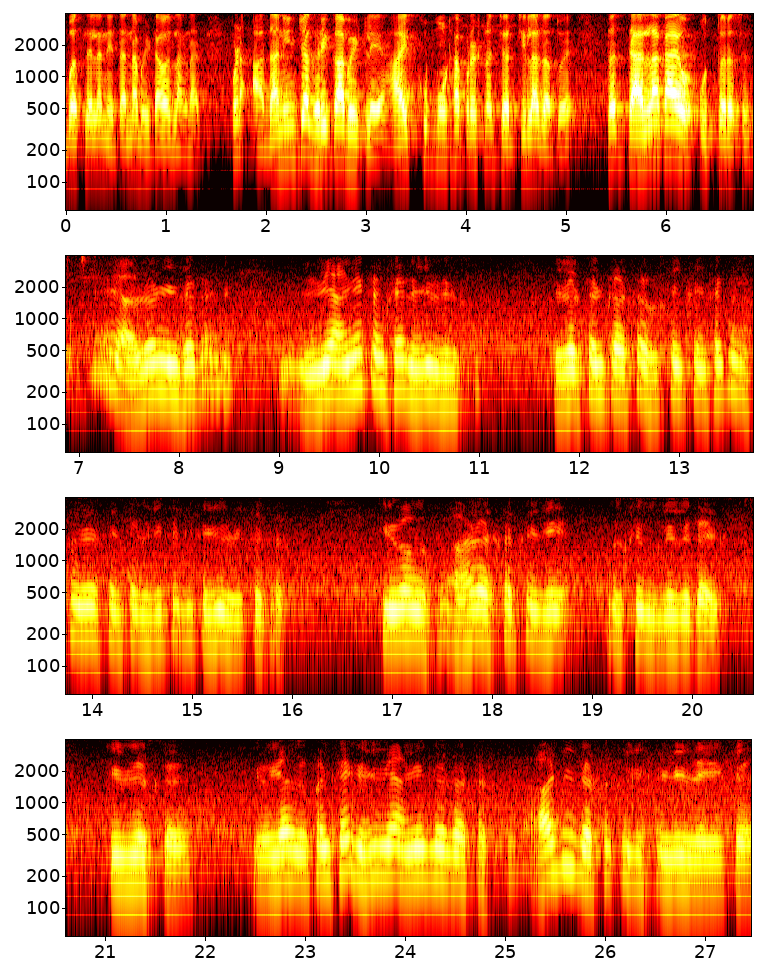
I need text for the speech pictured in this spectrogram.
बसलेल्या नेत्यांना भेटावंच लागणार. पण अदानींच्या घरी का भेटले हा एक खूप मोठा प्रश्न चर्चेला जातोय. तर त्याला काय उत्तर असेल तुमचं? अजून यांच्याकडे मी अनेकांच्या घरी भेटतो रतन काका होते त्यांच्याकडे सुद्धा त्यांच्या घरी कधी कधी भेटत असतो. किंवा महाराष्ट्रातले जे मुख्य उद्योजक आहेत किर्लोस्कर किंवा या लोकांच्या घरी अनेकदा जात असतो आजही जास्त कधी संधी मिळाली तर.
